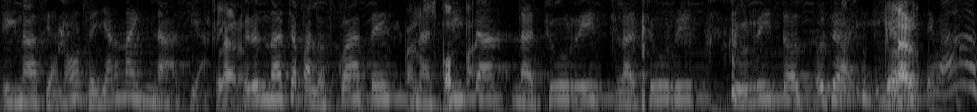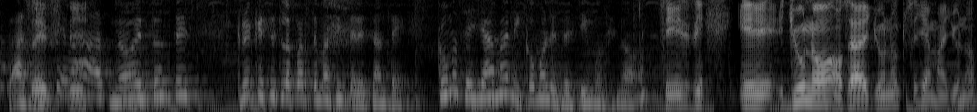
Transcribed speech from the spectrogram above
Ignacia, ¿no? Se llama Ignacia. Claro. Pero es Nacha para los cuates, Nachita, Nachurris, La Churris, Churritos. O sea, y, así te vas, así te vas, ¿no? Entonces. Creo que esa es la parte más interesante. ¿Cómo se llaman y cómo les decimos, no? Sí, sí, sí. Eh, Juno, o sea, Juno pues, se llama Juno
